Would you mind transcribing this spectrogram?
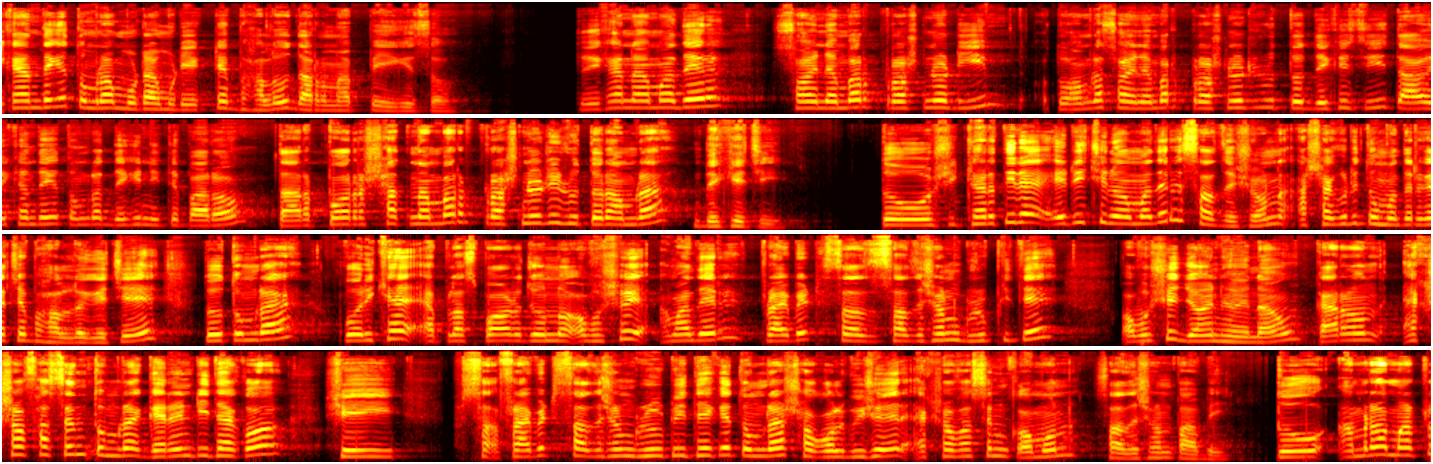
এখান থেকে তোমরা মোটামুটি একটা ভালো ধারণা পেয়ে গেছো। তো এখানে আমাদের ছয় নম্বর প্রশ্নটি, তো আমরা ছয় নম্বর প্রশ্নটির উত্তর দেখেছি, তাও এখান থেকে তোমরা দেখে নিতে পারো। তারপর সাত নম্বর প্রশ্নটির উত্তর আমরা দেখেছি। তো শিক্ষার্থীরা, এটি ছিল আমাদের সাজেশন আশা করি তোমাদের কাছে ভালো লেগেছে। তো তোমরা পরীক্ষায় অ্যাপ্লাস পাওয়ার জন্য অবশ্যই আমাদের প্রাইভেট সাজেশন গ্রুপটিতে অবশ্যই জয়েন হয়ে নাও। কারণ একশো পার্সেন্ট তোমরা গ্যারেন্টি থাকো, সেই প্রাইভেট সাজেশন গ্রুপটি থেকে তোমরা সকল বিষয়ের একশো পার্সেন্ট কমন সাজেশন পাবে। তো আমরা মাত্র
